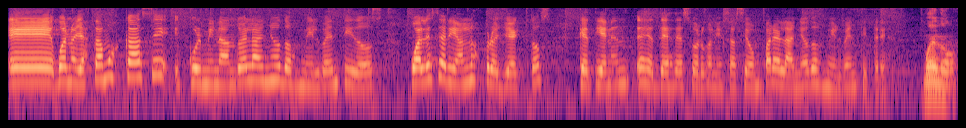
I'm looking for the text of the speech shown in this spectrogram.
Eh, bueno, ya estamos casi culminando el año 2022. ¿Cuáles serían los proyectos que tienen eh, desde su organización para el año 2023? Bueno,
